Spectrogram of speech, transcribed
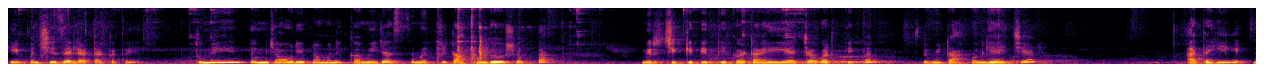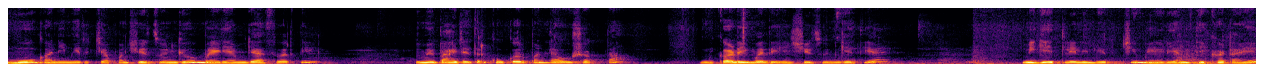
हे पण शिजायला टाकत आहे. तुम्ही तुमच्या आवडीप्रमाणे कमी जास्त मिरची टाकून घेऊ शकता. मिरची किती तिखट आहे याच्यावरती पण तुम्ही टाकून घ्यायचे आता ही मूग आणि मिरची आपण शिजवून घेऊ मीडियम गॅसवरती. तुम्ही पाहिजे तर कुकर पण लावू शकता. मी कढईमध्ये हे शिजवून घेते आहे. मी घेतलेली मिरची मीडियम तिखट आहे.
